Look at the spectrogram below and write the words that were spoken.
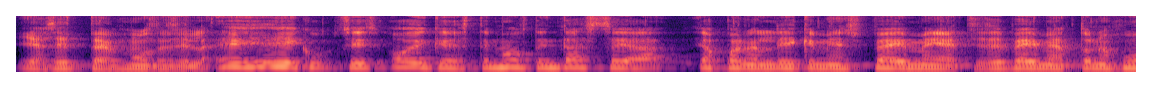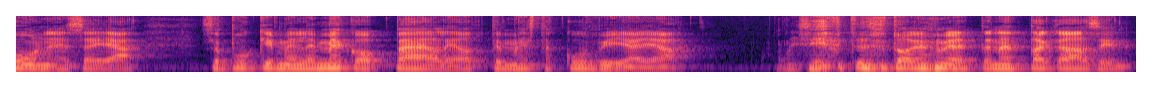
Ja sitten me oltiin sillä, ei, ei, kun siis oikeasti me oltiin tässä ja Japanin liikemies vei meidät ja se vei meidät tuonne huoneeseen ja se puki meille meko päälle ja otti meistä kuvia ja sitten se toimi tänne takaisin.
